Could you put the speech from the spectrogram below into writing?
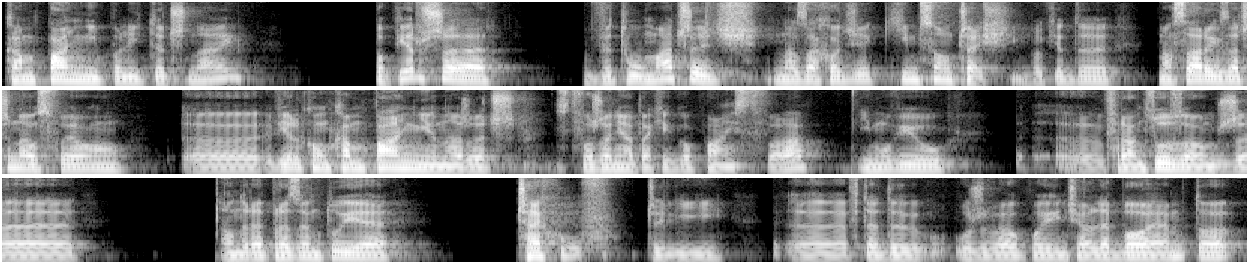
kampanii politycznej po pierwsze wytłumaczyć na Zachodzie, kim są Czesi, bo kiedy Masaryk zaczynał swoją e, wielką kampanię na rzecz stworzenia takiego państwa i mówił, Francuzom, że on reprezentuje Czechów, czyli e, wtedy używał pojęcia leboem, to,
